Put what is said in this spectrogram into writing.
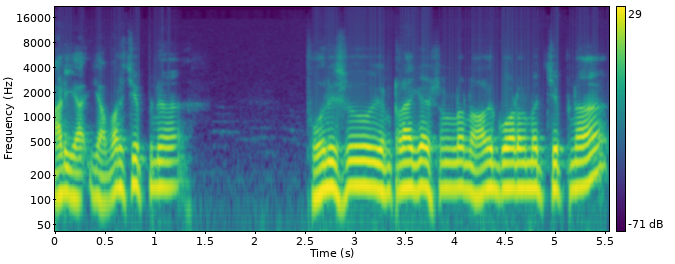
ఆడు ఎ- ఎవరు చెప్పినా పోలీసు ఇంట్రాగేషన్లో నాలుగు గోడల మధ్య చెప్పినా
